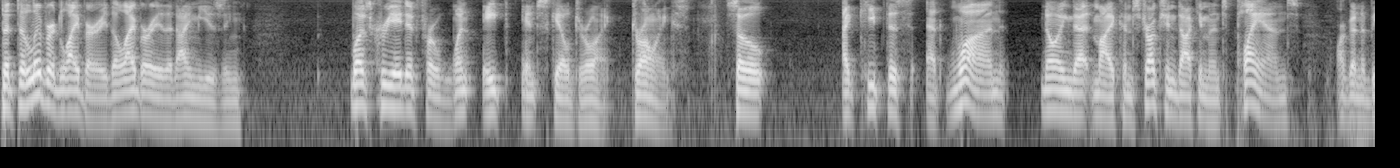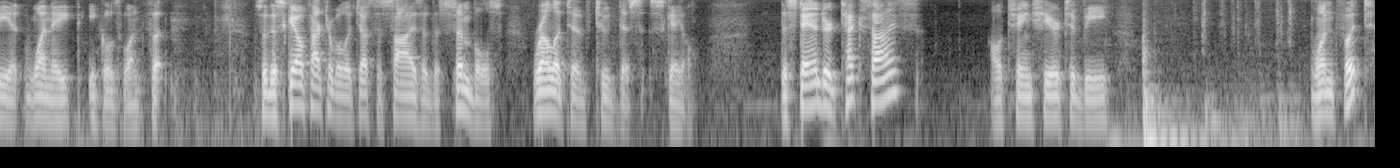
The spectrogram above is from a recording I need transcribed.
The delivered library, the library that I'm using, was created for 1 8 inch scale drawing drawings. So I keep this at 1, knowing that my construction documents plans are going to be at 1 8 equals 1 foot. So the scale factor will adjust the size of the symbols relative to this scale. The standard text size, I'll change here to be one foot.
